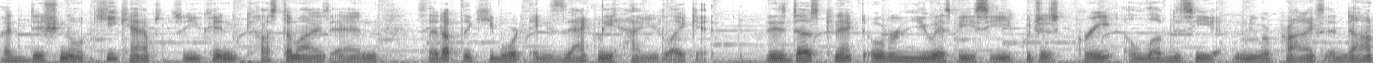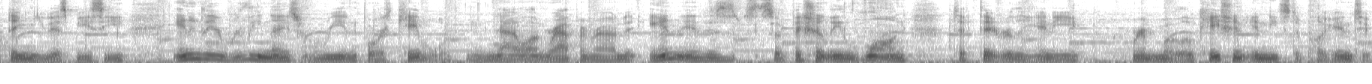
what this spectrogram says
additional keycaps so you can customize and set up the keyboard exactly how you like it. This does connect over USB-C, which is great. I love to see newer products adopting USB-C, and it's a really nice reinforced cable with nylon wrapping around it, and it is sufficiently long to fit really any remote location it needs to plug into.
